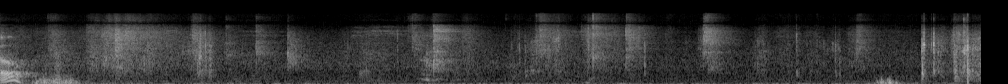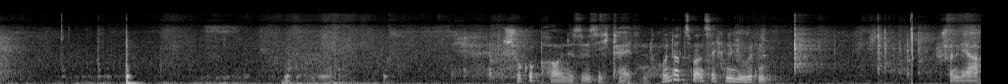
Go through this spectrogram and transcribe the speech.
Oh. Schokobraune Süßigkeiten. 120 Minuten. Schon leer.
